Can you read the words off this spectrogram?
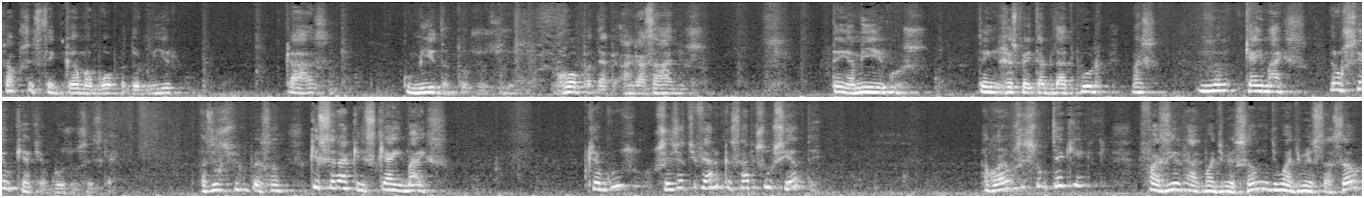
Só que vocês têm cama boa para dormir, casa, comida todos os dias, roupa de agasalhos, tem amigos, tem respeitabilidade pública, mas não querem mais. Eu não sei o que é que alguns de vocês querem. Às vezes eu fico pensando, o que será que eles querem mais? Porque alguns, vocês já tiveram que saber o suficiente. Agora vocês vão ter que fazer uma dimensão de uma administração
